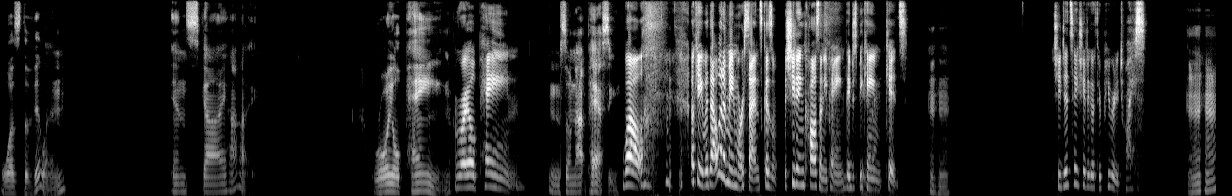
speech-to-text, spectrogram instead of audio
was the villain in Sky High? Royal Pain. Royal Pain. Mm, So not Passy. Well, okay, but that would have made more sense because she didn't cause any pain. They just became kids. Mm-hmm. She did say she had to go through puberty twice. Mm-hmm.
